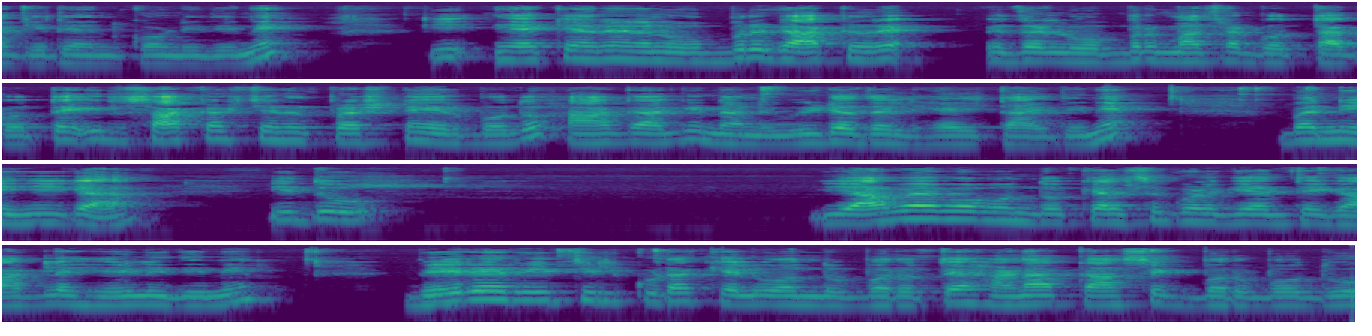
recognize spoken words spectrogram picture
ಆಗಿದೆ ಅಂದ್ಕೊಂಡಿದ್ದೀನಿ ಈ ಯಾಕೆಂದರೆ ನಾನು ಒಬ್ರಿಗೆ ಹಾಕಿದ್ರೆ ಇದರಲ್ಲಿ ಒಬ್ರಿಗೆ ಮಾತ್ರ ಗೊತ್ತಾಗುತ್ತೆ. ಇದು ಸಾಕಷ್ಟು ಜನದ ಪ್ರಶ್ನೆ ಇರ್ಬೋದು. ಹಾಗಾಗಿ ನಾನು ವಿಡಿಯೋದಲ್ಲಿ ಹೇಳ್ತಾ ಇದ್ದೀನಿ. ಬನ್ನಿ ಈಗ ಇದು ಯಾವ್ಯಾವ ಒಂದು ಕೆಲಸಗಳಿಗೆ ಅಂತ ಈಗಾಗಲೇ ಹೇಳಿದ್ದೀನಿ. ಬೇರೆ ರೀತಿಲಿ ಕೂಡ ಕೆಲವೊಂದು ಬರುತ್ತೆ. ಹಣ ಕಾಸಿಗೆ ಬರ್ಬೋದು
